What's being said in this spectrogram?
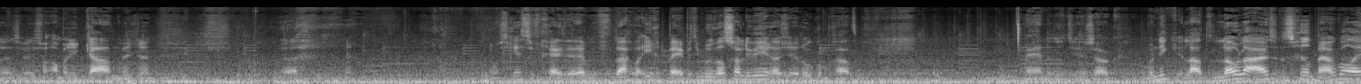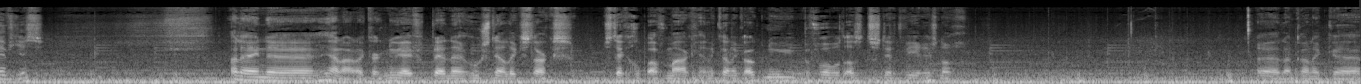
dat is weer zo'n Amerikaan, weet je. Uh, was gisteren vergeten. Dat heb ik vandaag wel ingepeperd. Je moet wel salueren als je de hoek omgaat. En dat doet hij dus ook. Monique laat Lola uit. Dat scheelt mij ook wel eventjes. Alleen, uh, ja, nou, dan kan ik nu even plannen hoe snel ik straks stekgroep afmaak. En dan kan ik ook nu bijvoorbeeld, als het slecht weer is, nog... Uh, dan kan ik... Uh,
